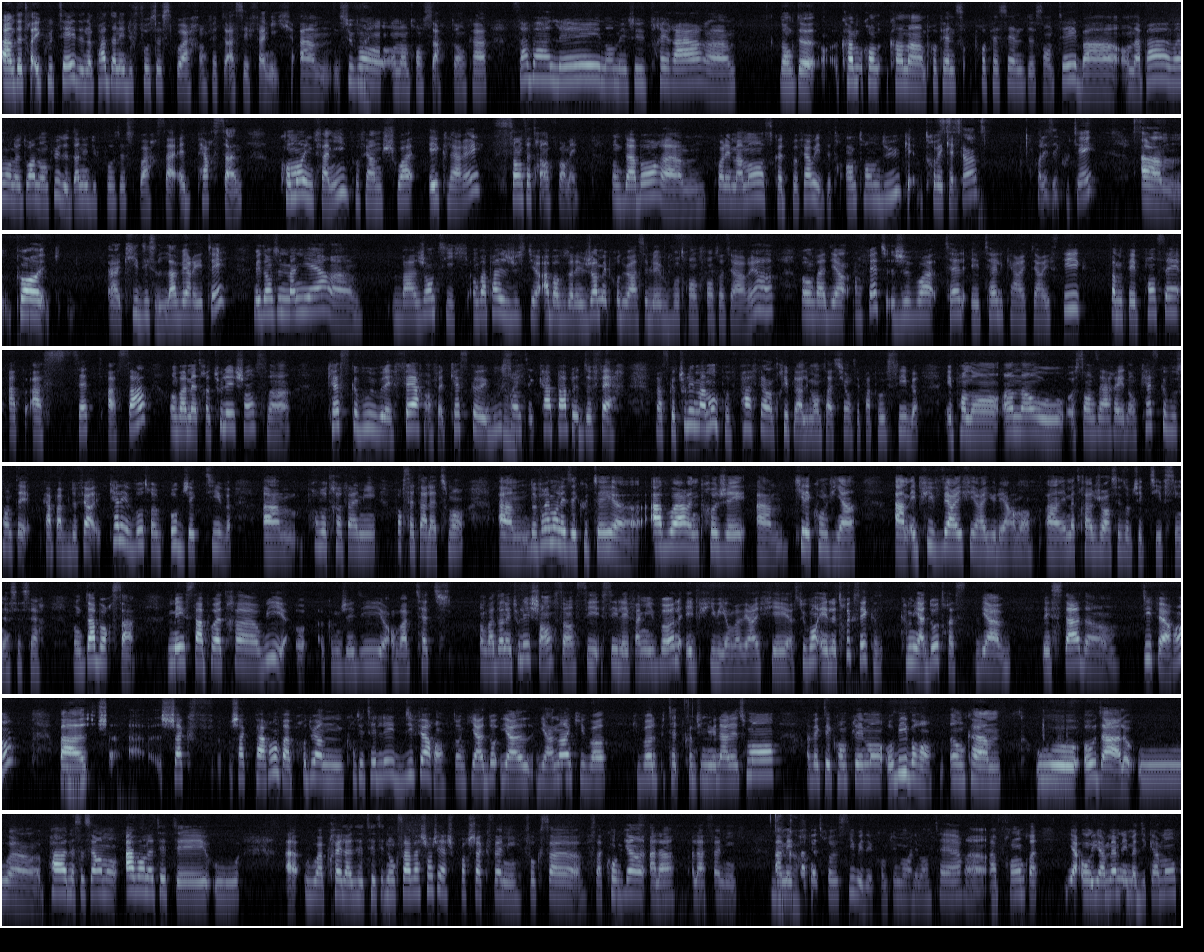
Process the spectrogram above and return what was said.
d'être écouté, de ne pas donner du faux espoir en fait à ces familles. souvent, on, entend ça. Donc, ça va aller, non, mais c'est très rare. Euh. donc, de, comme, comme un professionnel de santé, bah, on n'a pas vraiment le droit non plus de donner du faux espoir. Ça aide personne. Comment une famille peut faire un choix éclairé sans être informée Donc, d'abord, euh, pour les mamans, ce qu'elles peuvent faire, oui, d'être entendues, trouver quelqu'un pour les écouter, euh, pour qui disent la vérité, mais dans une manière bah, gentil. On va pas juste dire, ah bah vous allez jamais produire assez de votre enfant, ça sert à rien. Hein. on va dire, en fait, je vois telle et telle caractéristique, ça me fait penser à, à, cette, à ça. On va mettre toutes les chances. Qu'est-ce que vous voulez faire en fait? Qu'est-ce que vous sentez capable de faire? Parce que tous les mamans ne peuvent pas faire un triple alimentation, c'est pas possible. Et pendant un an ou sans arrêt. Donc, qu'est-ce que vous sentez capable de faire? Quel est votre objectif euh, pour votre famille, pour cet allaitement, euh, de vraiment les écouter, euh, avoir un projet qui les convient et puis vérifier régulièrement et mettre à jour ses objectifs si nécessaire. Donc d'abord ça. Mais ça peut être, oui, comme j'ai dit, on va peut-être on va donner toutes les chances hein, si, si, les familles veulent. Et puis, oui, on va vérifier souvent. Et le truc, c'est que comme il y a d'autres, il y a des stades différents. Bah, mm-hmm. chaque chaque parent va produire une quantité de lait différente. Donc, il y, a, il, y, a, il y en a qui, va, qui veulent peut-être continuer l'allaitement avec des compléments au biberon, donc, euh, ou au dalle, ou euh, pas nécessairement avant la tétée ou, euh, ou après la tétée. Donc, ça va changer pour chaque famille. Il faut que ça, ça convienne à la, à la famille. Ah, mais ça peut être aussi oui, des compléments alimentaires à prendre. Il y, a, il y a même les médicaments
